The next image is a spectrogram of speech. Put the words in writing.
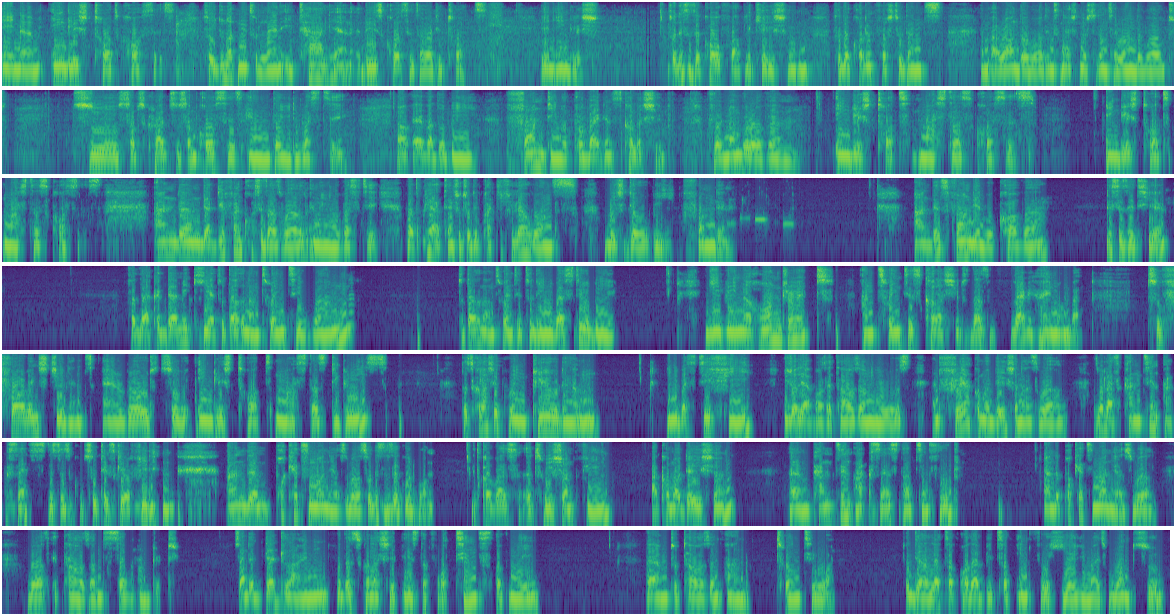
in um, English taught courses. So you do not need to learn Italian. These courses are already taught in English. So this is a call for application. So they're calling for students um, around the world, international students around the world, to subscribe to some courses in the university. However, there'll be funding or providing scholarship for a number of um, English taught master's courses. English taught master's courses. And um, there are different courses as well in the university but pay attention to the particular ones which they will be funding. And this funding will cover this is it here for the academic year 2021 2022 the university will be giving a hundred and 20 scholarships. That's a very high number to foreign students enrolled to English taught master's degrees. The scholarship will include um, university fee, usually about a thousand euros, and free accommodation as well, as well as canteen access. This is good, so it takes care of feeding, and um, pocket money as well. So this is a good one. It covers a tuition fee, accommodation, um, canteen access, that's some food, and the pocket money as well, worth a thousand seven hundred. So the deadline for the scholarship is the 14th of May, um, 2021. So there are lots of other bits of info here you might want to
